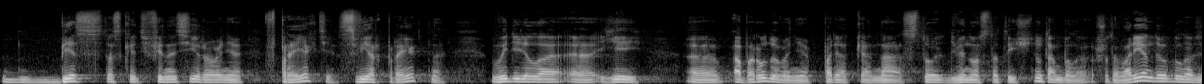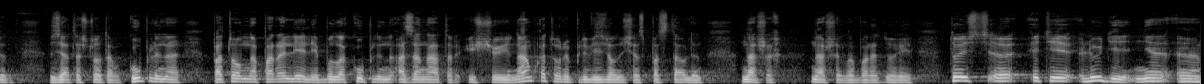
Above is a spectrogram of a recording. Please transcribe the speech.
без, так сказать, финансирования в проекте, сверхпроектно, выделила э, ей э, оборудование порядка на 190 тысяч. Ну, там было что-то в аренду было взято, взято что-то куплено. Потом на параллели было куплен озонатор еще и нам, который привезен и сейчас поставлен в наших, нашей лаборатории. То есть э, эти люди не... э,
